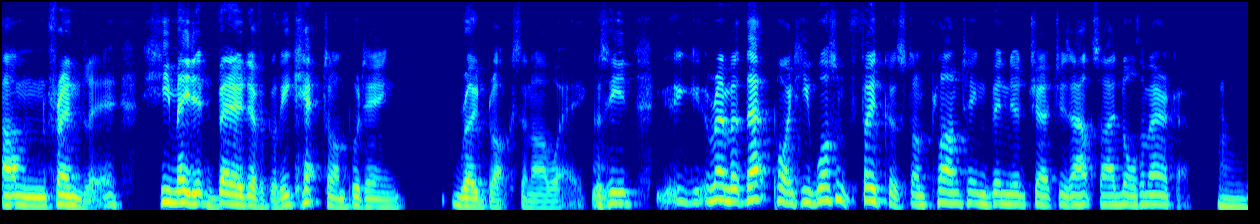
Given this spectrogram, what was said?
unfriendly. He made it very difficult. He kept on putting roadblocks in our way because mm. he remember at that point he wasn't focused on planting vineyard churches outside north america mm.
